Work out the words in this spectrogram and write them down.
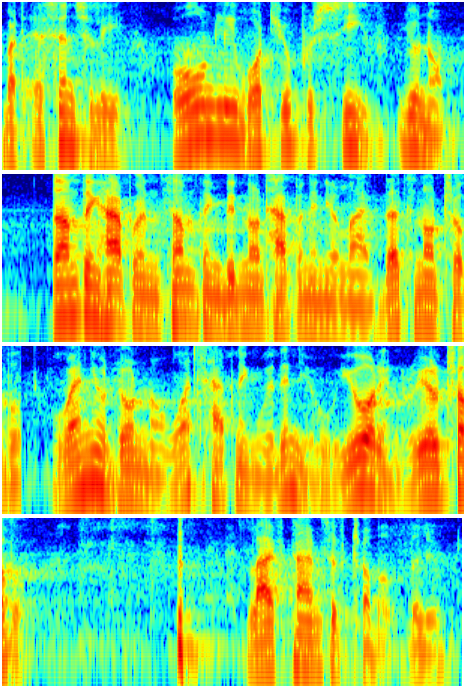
but essentially only what you perceive, you know. Something happened, something did not happen in your life, that's not trouble. When you don't know what's happening within you, you are in real trouble. Lifetimes of trouble, believe me.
